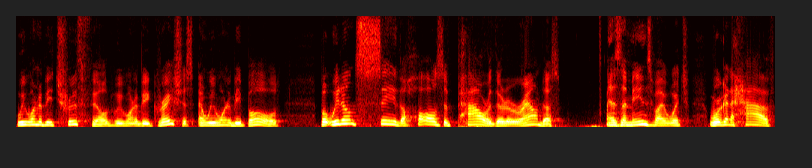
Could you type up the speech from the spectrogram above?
we want to be truth filled, we want to be gracious, and we want to be bold, but we don't see the halls of power that are around us as the means by which we're going to have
